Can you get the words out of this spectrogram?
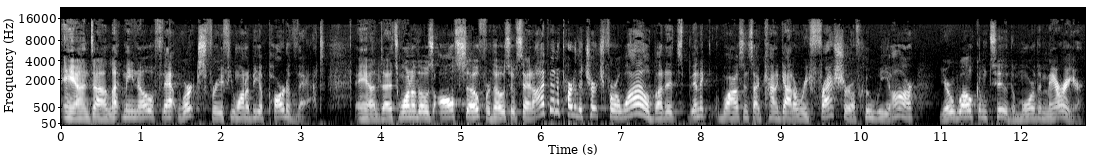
And uh, let me know if that works for you, if you want to be a part of that. And uh, it's one of those also for those who've said, I've been a part of the church for a while, but it's been a while since I've kind of got a refresher of who we are. You're welcome too. The more the merrier.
